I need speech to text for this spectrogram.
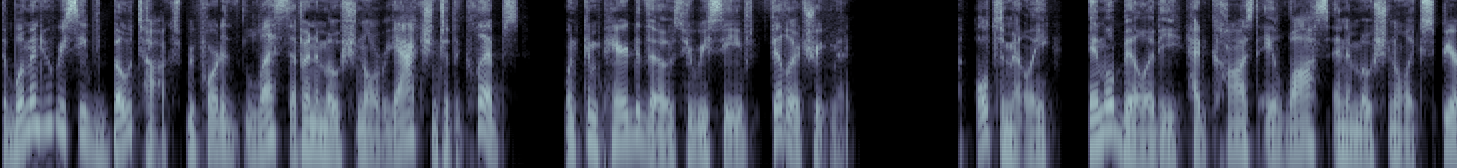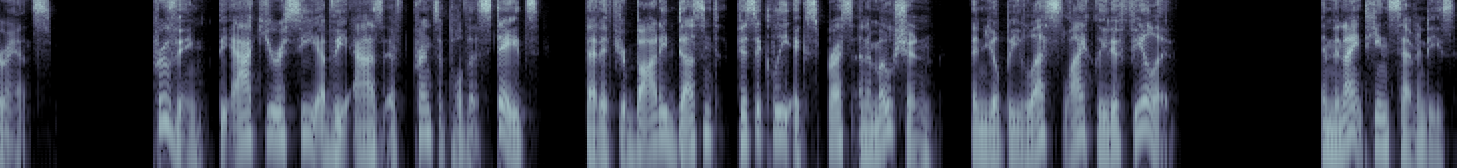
the women who received Botox reported less of an emotional reaction to the clips when compared to those who received filler treatment. Ultimately, immobility had caused a loss in emotional experience, proving the accuracy of the as if principle that states that if your body doesn't physically express an emotion, then you'll be less likely to feel it. In the 1970s,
